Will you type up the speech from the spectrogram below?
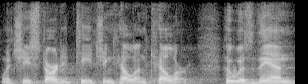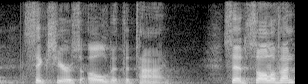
when she started teaching Helen Keller, who was then six years old at the time said Sullivan.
